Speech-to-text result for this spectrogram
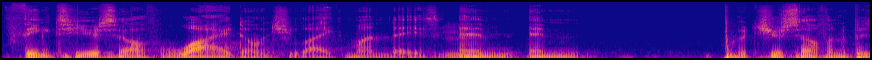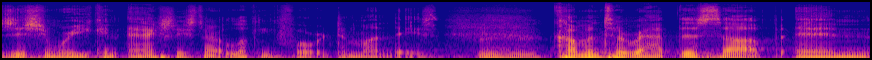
think to yourself, why don't you like Mondays? And and put yourself in a position where you can actually start looking forward to Mondays. Mm-hmm. Coming to wrap this up and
